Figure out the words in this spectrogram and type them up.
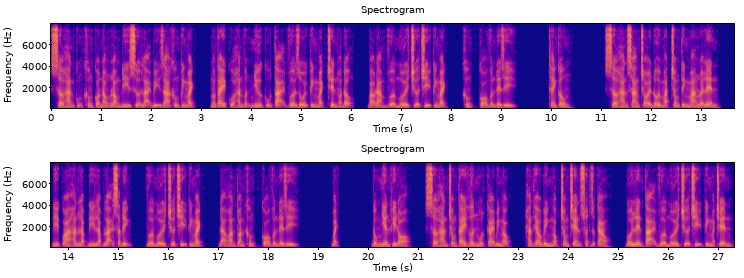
Sở Hàn cũng không có nóng lòng đi sửa lại bị giá không kinh mạch, ngón tay của hắn vẫn như cũ tại vừa rồi kinh mạch trên hoạt động, bảo đảm vừa mới chữa trị kinh mạch, không có vấn đề gì. Thành công. Sở Hàn sáng chói đôi mắt trong tinh mang lóe lên, đi qua hắn lặp đi lặp lại xác định, vừa mới chữa trị kinh mạch, đã hoàn toàn không có vấn đề gì. Bệnh. Đông nhiên khi đó, sở hàn trong tay hơn một cái bình ngọc, hắn theo bình ngọc trong chen xuất dược cao, bôi lên tại vừa mới chữa trị kinh mạch trên,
